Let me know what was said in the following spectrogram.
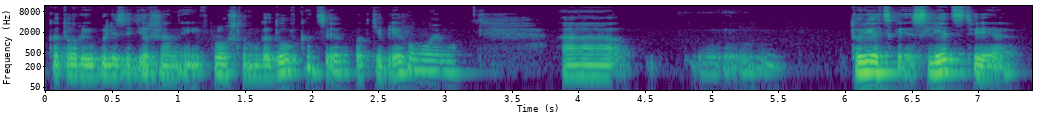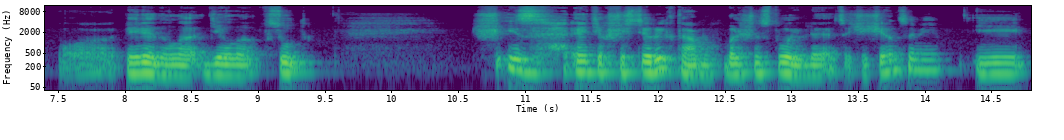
которые были задержаны в прошлом году, в конце, в октябре, по-моему, а, турецкое следствие э, передало дело в суд. Из этих шестерых там большинство являются чеченцами, и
